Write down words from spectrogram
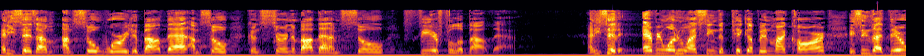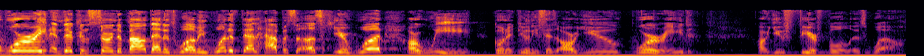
And he says, I'm, I'm so worried about that. I'm so concerned about that. I'm so fearful about that. And he said, everyone who I seem to pick up in my car, it seems like they're worried and they're concerned about that as well. I mean, what if that happens to us here? What are we going to do? And he says, Are you worried? Are you fearful as well?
